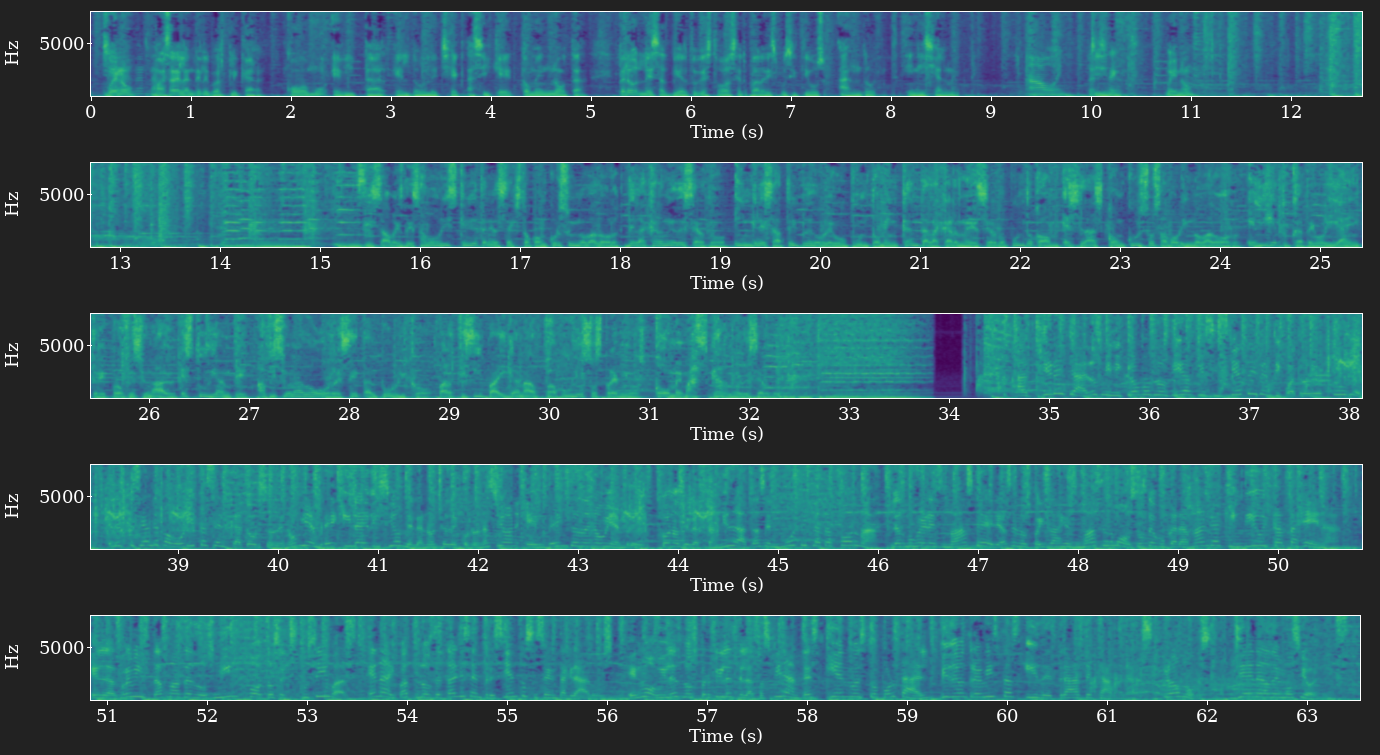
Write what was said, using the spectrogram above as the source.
Sí, Bueno, más adelante les voy a explicar cómo evitar el doble check, así que tomen nota, pero les advierto que esto va a ser para dispositivos Android inicialmente. Ah, bueno, Sí, perfecto. bueno, Si sabes de sabor, inscríbete en el sexto concurso innovador de la carne de cerdo. Ingresa a www.meencantalacarnedecerdo.com slash concurso sabor innovador. Elige tu categoría entre profesional, estudiante, aficionado o receta al público. Participa y gana fabulosos premios. Come más carne de cerdo. Adquiere ya los minicromos los días 17 y 24 de octubre, el especial de favoritas el 14 de noviembre y la edición de la noche de coronación el 20 de noviembre. Conoce las candidatas en multiplataforma, las mujeres más bellas en los paisajes más hermosos de Bucaramanga, Quindío y Cartagena. En las revistas más de 2.000 fotos exclusivas, en iPad los detalles en 360 grados, en móviles los perfiles de las aspirantes y en nuestro portal videoentrevistas y detrás de cámaras. Cromos, llena de emociones.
